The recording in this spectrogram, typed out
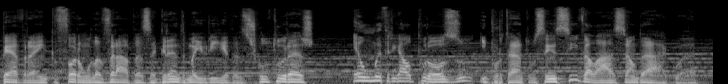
pedra em que foram lavradas a grande maioria das esculturas, é um material poroso e, portanto, sensível à ação da água.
